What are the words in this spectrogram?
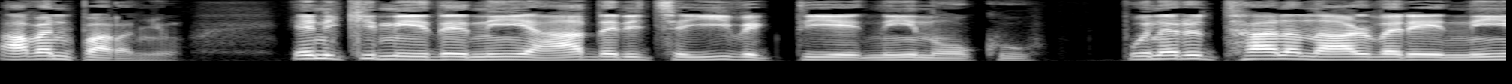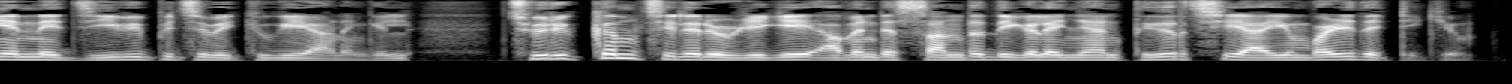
അവൻ പറഞ്ഞു എനിക്ക് മീതെ നീ ആദരിച്ച ഈ വ്യക്തിയെ നീ നോക്കൂ. പുനരുത്ഥാന നാൾ വരെ നീ എന്നെ ജീവിപ്പിച്ചു വയ്ക്കുകയാണെങ്കിൽ ചുരുക്കം ചിലരൊഴികെ അവന്റെ സന്തതികളെ ഞാൻ തീർച്ചയായും വഴിതെറ്റിക്കും.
